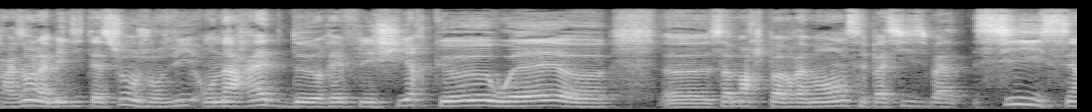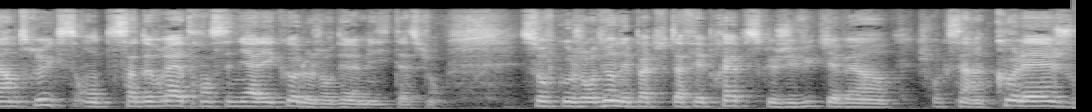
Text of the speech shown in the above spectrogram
par exemple, la méditation aujourd'hui, on arrête de réfléchir que ouais, ça marche pas vraiment, c'est pas si, c'est pas. Si, c'est un truc, ça devrait être enseigné à l'école aujourd'hui la méditation. Sauf qu'aujourd'hui, on n'est pas tout à fait prêt parce que j'ai vu qu'il y avait un, je crois que c'est un collège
